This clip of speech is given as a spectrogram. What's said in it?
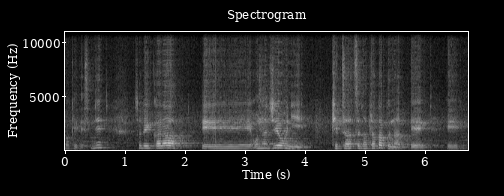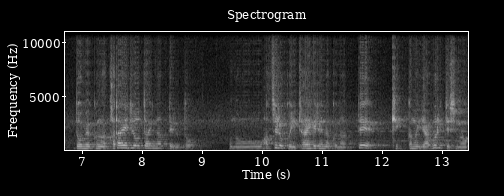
わけですね。それから、えー、同じように血圧が高くなって、えー、動脈が硬い状態になっているとこの圧力に耐えきれなくなって血管が破れてしまう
